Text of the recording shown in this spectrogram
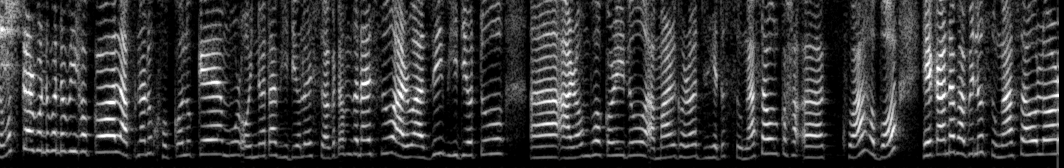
নমস্কাৰ বন্ধু বান্ধৱীসকল আপোনালোক সকলোকে মোৰ অন্য এটা ভিডিঅ'লৈ স্বাগতম জনাইছোঁ আৰু আজি ভিডিঅ'টো আৰম্ভ কৰিলোঁ আমাৰ ঘৰত যিহেতু চুঙা চাউল খোৱা হ'ব সেইকাৰণে ভাবিলোঁ চুঙা চাউলৰ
